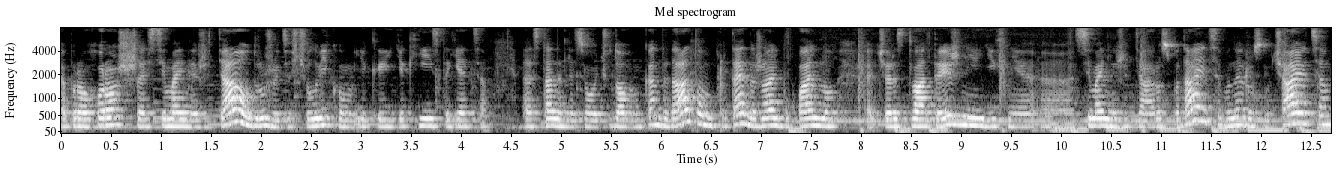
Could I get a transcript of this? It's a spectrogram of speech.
е, про хороше сімейне життя, одружується з чоловіком, який, як їй здається, е, стане для цього чудовим кандидатом. Проте, на жаль, буквально е, через два тижні їхнє е, сімейне життя розпадається, вони розлучаються.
